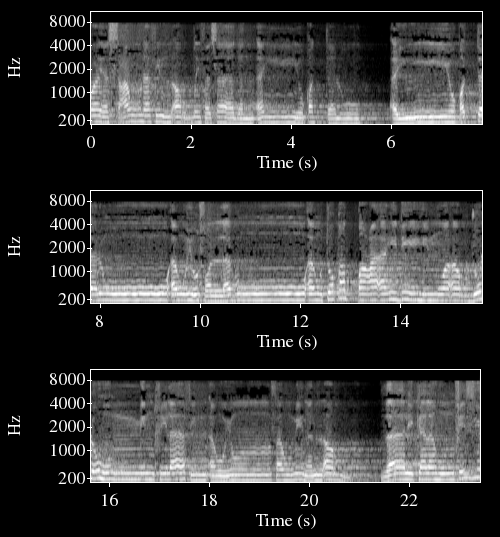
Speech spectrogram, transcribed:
ويسعون في الأرض فسادا أن يقتلوا أن يقتلوا أو يصلبوا أو تقطع أيديهم وأرجلهم من خلاف أو ينفوا من الأرض ذلك لهم خزي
